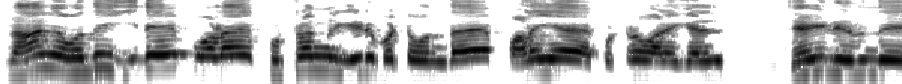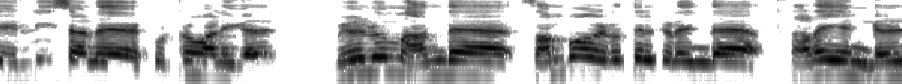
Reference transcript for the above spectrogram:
நாங்கள் வந்து இதே போல குற்றங்கள் ஈடுபட்டு வந்த பழைய குற்றவாளிகள் ஜெயிலிருந்து ரிலீஸ் ஆன குற்றவாளிகள் மேலும் அந்த சம்பவ இடத்தில் கிடைந்த தடயங்கள்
